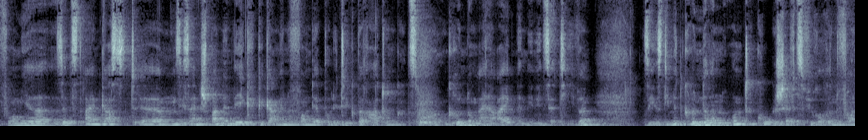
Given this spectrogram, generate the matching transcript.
Vor mir sitzt ein Gast. Ähm, sie ist einen spannenden Weg gegangen von der Politikberatung zur Gründung einer eigenen Initiative. Sie ist die Mitgründerin und Co-Geschäftsführerin von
